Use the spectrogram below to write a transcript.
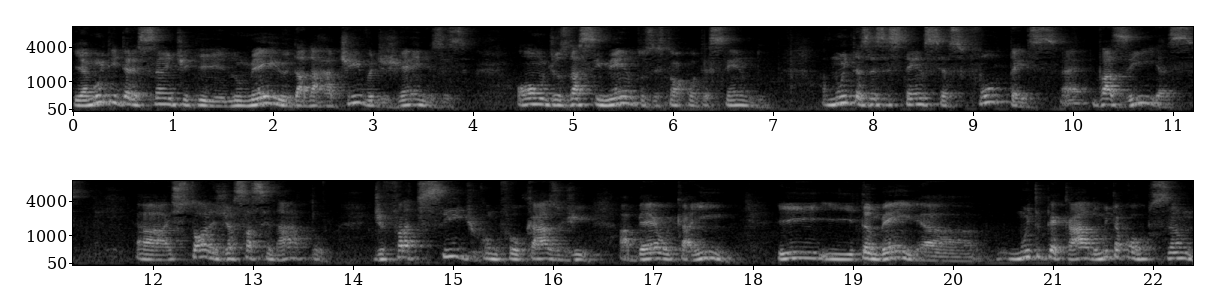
E é muito interessante que no meio da narrativa de Gênesis, onde os nascimentos estão acontecendo, muitas existências fúteis, né, vazias, ah, histórias de assassinato, de fraticídio, como foi o caso de Abel e Caim, e, e também ah, muito pecado, muita corrupção.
